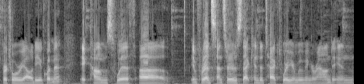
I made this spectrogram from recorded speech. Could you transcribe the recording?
virtual reality equipment. It comes with uh, infrared sensors that can detect where you're moving around in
